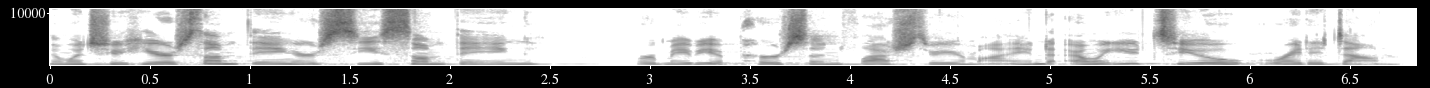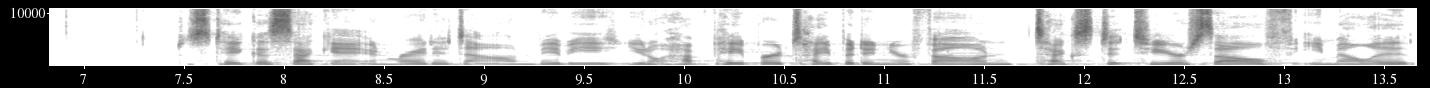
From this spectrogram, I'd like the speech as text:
And once you hear something or see something, or maybe a person flash through your mind, I want you to write it down. Just take a second and write it down. Maybe you don't have paper, type it in your phone, text it to yourself, email it.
